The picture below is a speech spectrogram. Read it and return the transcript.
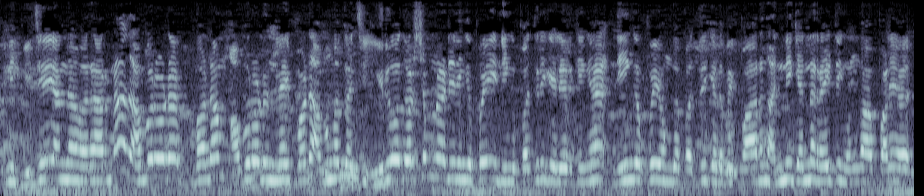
இன்னைக்கு விஜய் அண்ணன் வராருன்னா அது அவரோட பலம் அவரோட நிலைப்பாடு. அவங்க கட்சி இருபது வருஷம் முன்னாடி நீங்க போய் நீங்க பத்திரிகையில இருக்கீங்க. நீங்க போய் உங்க பத்திரிகையில போய் பாருங்க. அன்னைக்கு என்ன ரைட்டிங் உங்க பழைய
